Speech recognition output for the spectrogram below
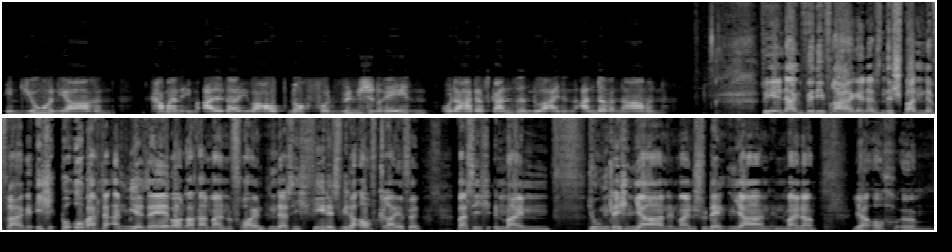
in jungen Jahren? Kann man im Alter überhaupt noch von Wünschen reden oder hat das Ganze nur einen anderen Namen? Vielen Dank für die Frage. Das ist eine spannende Frage. Ich beobachte an mir selber und auch an meinen Freunden, dass ich vieles wieder aufgreife, was ich in meinen jugendlichen Jahren, in meinen Studentenjahren, in meiner ja auch ähm,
